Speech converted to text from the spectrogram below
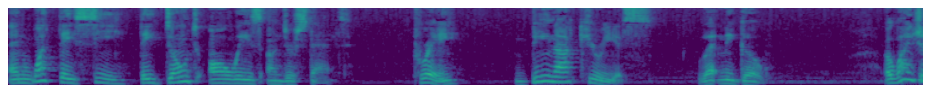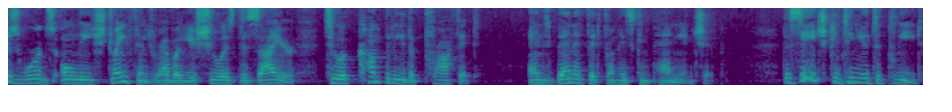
and what they see, they don't always understand. Pray be not curious, let me go. Elijah's words only strengthened Rabbi Yeshua's desire to accompany the prophet and benefit from his companionship. The sage continued to plead,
